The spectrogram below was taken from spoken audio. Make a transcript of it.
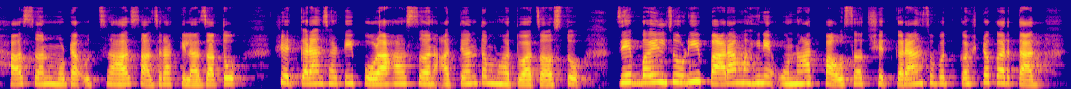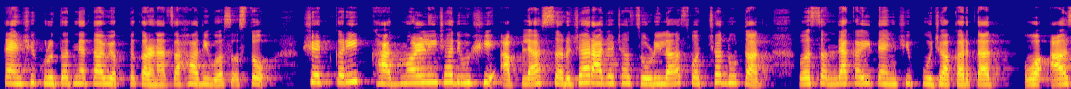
हा सण मोठ्या उत्साहात साजरा केला जातो. शेतकऱ्यांसाठी पोळा हा सण अत्यंत महत्त्वाचा असतो. जे बैलजोडी बारा महिने उन्हात पावसात शेतकऱ्यांसोबत कष्ट करतात त्यांची कृतज्ञता व्यक्त करण्याचा हा दिवस असतो. शेतकरी खादमळणीच्या दिवशी आपल्या सर्जा राजाच्या जोडीला स्वच्छ धुतात व संध्याकाळी त्यांची पूजा करतात व आज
